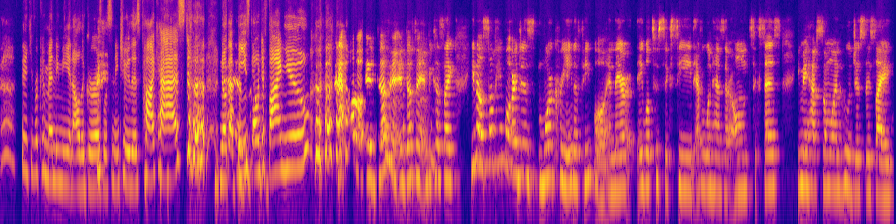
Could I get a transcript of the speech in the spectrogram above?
Thank you for commending me and all the girls listening to this podcast. know that bees don't define you. oh, it doesn't. It doesn't. And because like, you know, some people are just more creative people and they're able to succeed. Everyone has their own success. You may have someone who just is like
